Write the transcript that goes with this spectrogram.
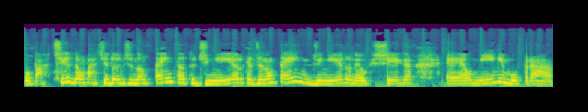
O partido é um partido onde não tem tanto dinheiro, quer dizer, não tem dinheiro, né? O que chega é o mínimo para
